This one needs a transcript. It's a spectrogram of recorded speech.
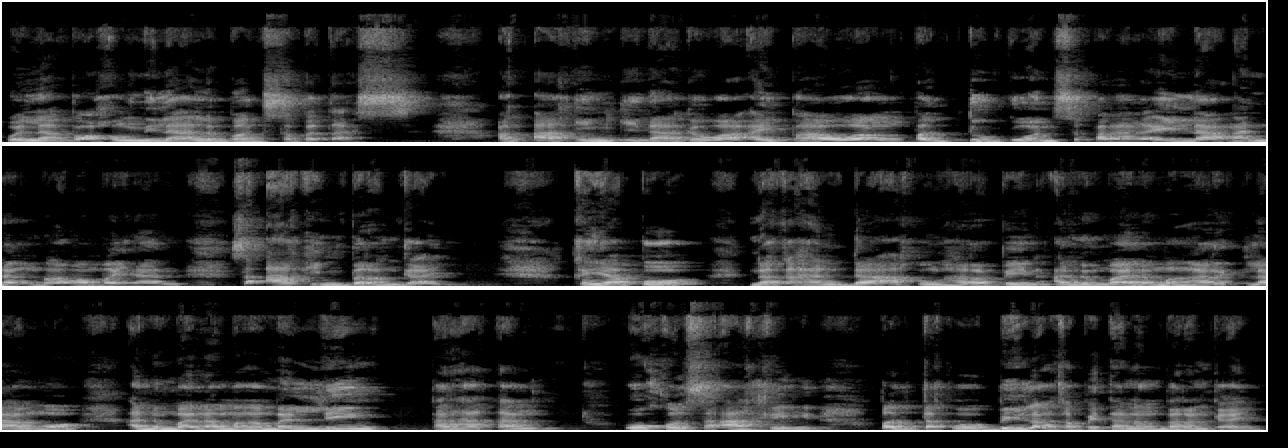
Wala po akong nilalabag sa batas. Ang aking ginagawa ay pawang pagtugon sa pangangailangan ng mamamayan sa aking barangay. Kaya po, nakahanda akong harapin anuman ang mga reklamo, anuman ang mga maling paratang ukol sa aking pagtakbo bilang kapitan ng barangay.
